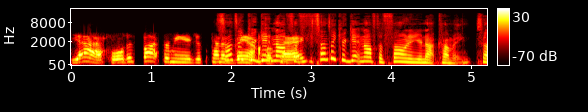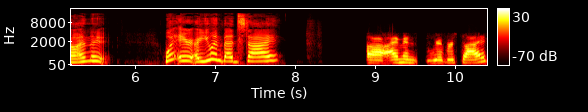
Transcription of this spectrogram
yeah, hold a spot for me. Just kind sounds of like you're getting okay? off. The, sounds like you're getting off the phone and you're not coming. So I'm the. What area are you in Bed Stuy? Uh, I'm in Riverside.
